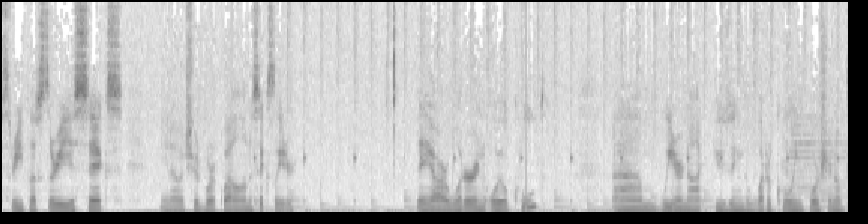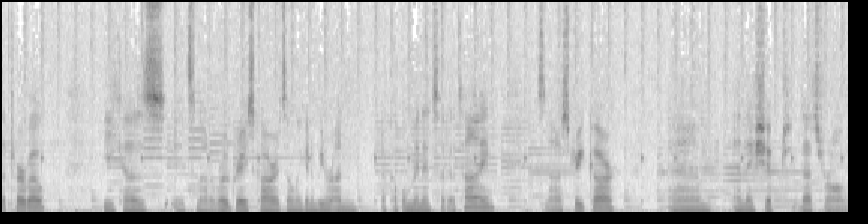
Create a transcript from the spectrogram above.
3 plus 3 is 6. You know, it should work well on a 6 liter. They are water and oil cooled. Um, we are not using the water cooling portion of the turbo because it's not a road race car. It's only going to be run a couple minutes at a time. It's not a street car. Um, and they shipped, that's wrong,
